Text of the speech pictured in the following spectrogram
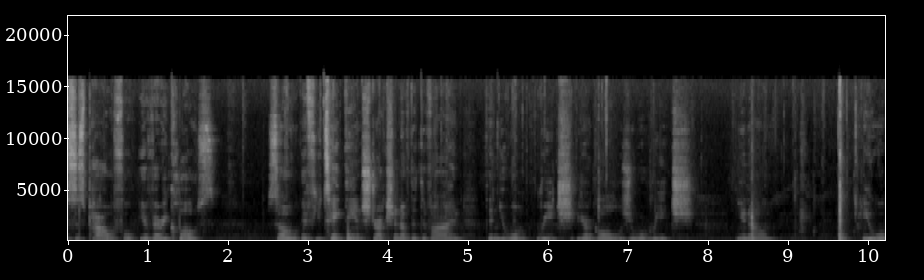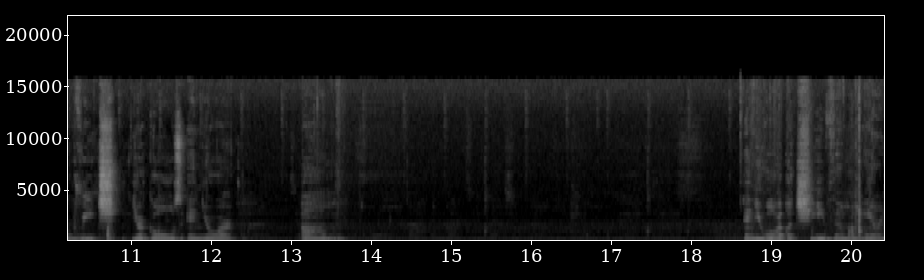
This is powerful. You're very close. So if you take the instruction of the divine, then you will reach your goals. You will reach, you know, you will reach your goals and your um and you will achieve them. I'm hearing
